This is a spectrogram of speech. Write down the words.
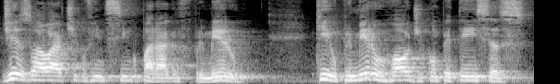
Diz lá o artigo 25, parágrafo 1 que o primeiro rol de competências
